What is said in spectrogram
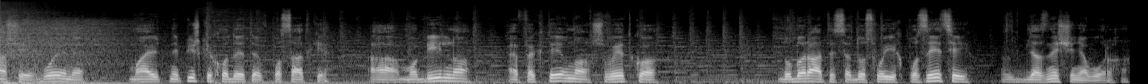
Наші воїни мають не пішки ходити в посадки, а мобільно, ефективно, швидко добиратися до своїх позицій для знищення ворога.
